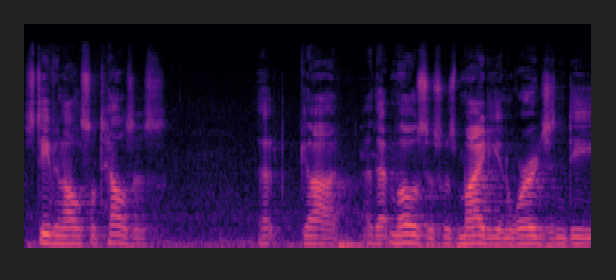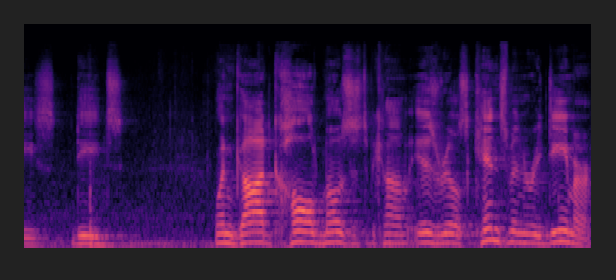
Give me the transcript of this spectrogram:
Stephen also tells us that God, that Moses was mighty in words and deeds. deeds. When God called Moses to become Israel's kinsman redeemer,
